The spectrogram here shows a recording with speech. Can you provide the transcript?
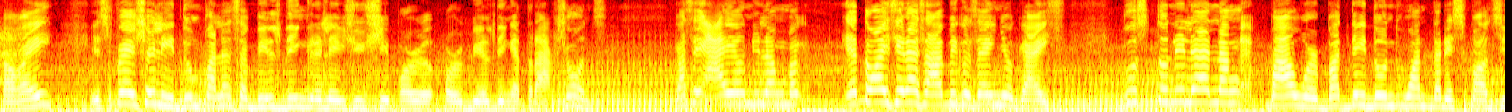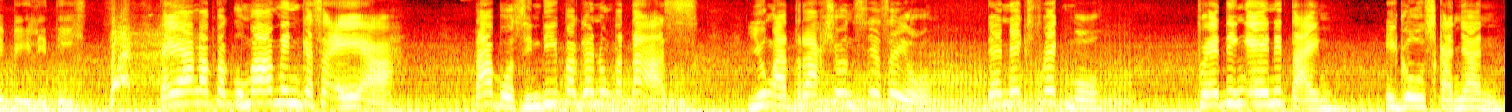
Okay? Especially dun pa lang sa building relationship or, or building attractions. Kasi ayaw nilang mag... Ito yung sinasabi ko sa inyo guys. Gusto nila ng power but they don't want the responsibility. Kaya nga pag umamin ka sa EA, tapos hindi pa ganun kataas yung attractions niya sa'yo, then expect mo, pwedeng anytime, i-ghost ka niyan.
